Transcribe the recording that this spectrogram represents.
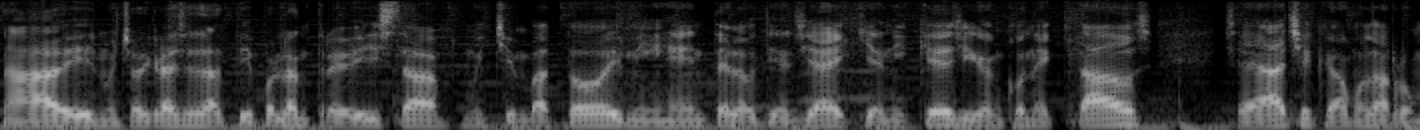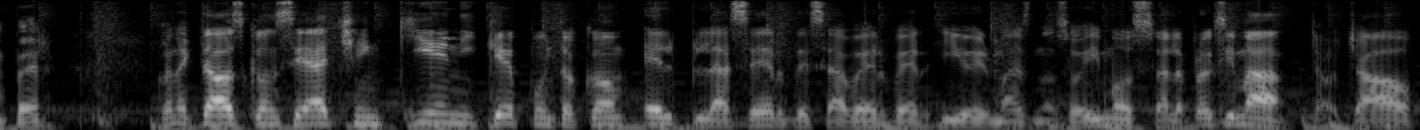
Nada, David, muchas gracias a ti por la entrevista, muy chimba todo y mi gente, la audiencia de qué, sigan conectados, CH que vamos a romper. Conectados con CH en quienique.com, el placer de saber, ver y oír más. Nos oímos, a la próxima. Chao, chao.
